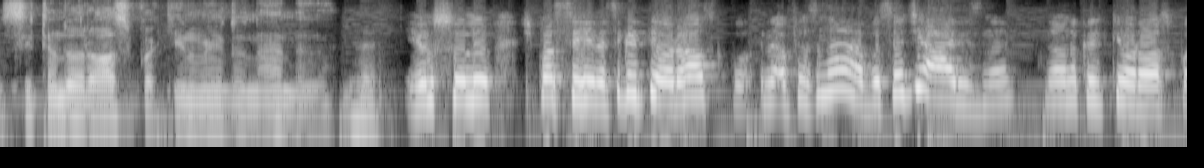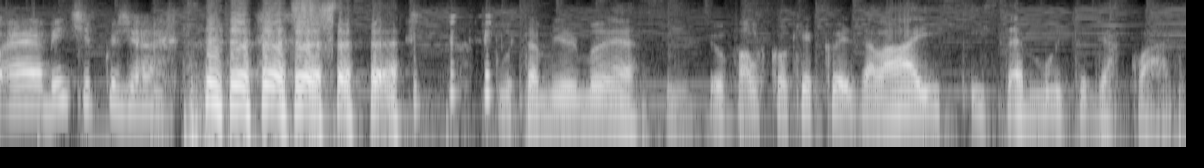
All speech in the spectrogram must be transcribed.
Citando horóscopo aqui no meio do nada, né? Eu sou Leo. Tipo assim, né? Você acredita em horóscopo? Eu falei assim, ah, você é de Ares, né? Não, eu não acredito em horóscopo. É bem típico de Ares. Puta, minha irmã é assim. Eu falo qualquer coisa lá, ah, isso, isso é muito de aquário.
